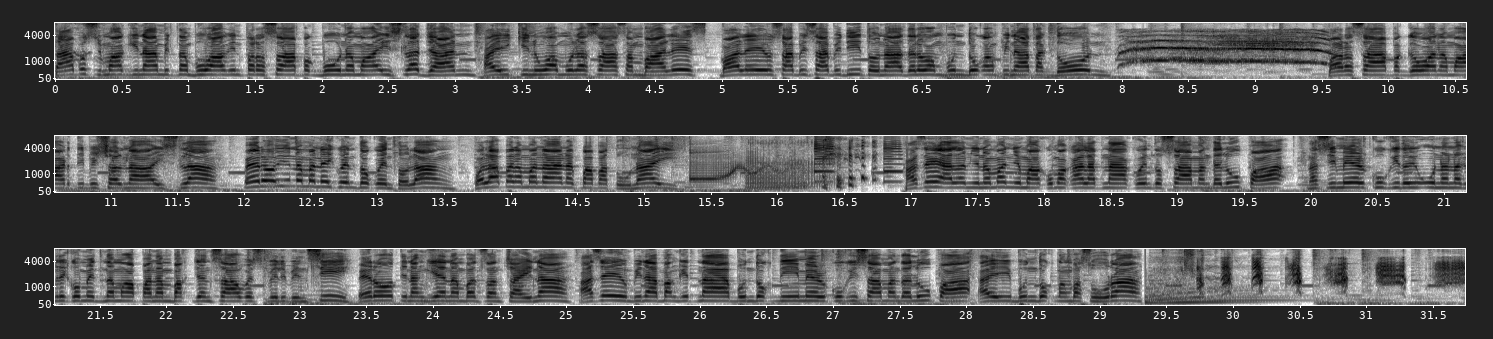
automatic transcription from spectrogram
Tapos yung mga ginamit na buhangin para sa pagbuo ng mga isla dyan ay kinuha mula sa Sambales. Bale yung sabi-sabi dito na dalawang bundok ang pinatag doon para sa paggawa ng mga artificial na isla. Pero yun naman ay kwento-kwento lang. Wala pa naman na nagpapatunay. Kasi alam nyo naman yung mga kumakalat na kwento sa Mandalupa na si Mayor Cookie daw yung unang nag-recommend ng mga panambak dyan sa West Philippine Sea. Pero tinanggihan ng bansang China. Kasi yung binabanggit na bundok ni Mayor Cookie sa Mandalupa ay bundok ng basura.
